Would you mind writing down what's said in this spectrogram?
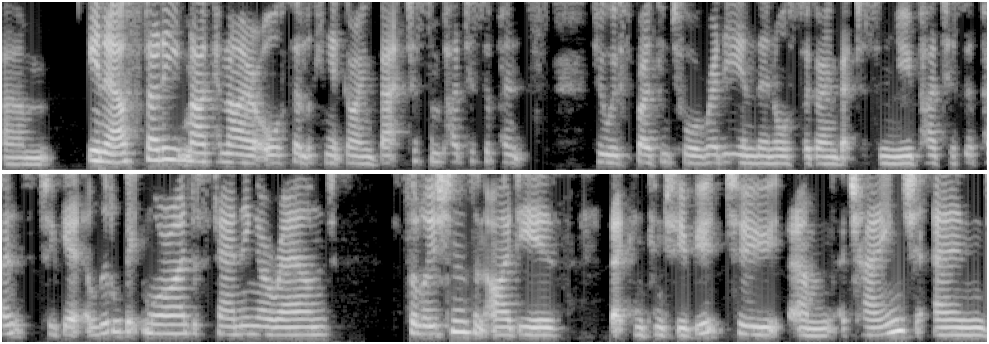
Um, in our study, Mark and I are also looking at going back to some participants who we've spoken to already, and then also going back to some new participants to get a little bit more understanding around solutions and ideas that can contribute to um, a change and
